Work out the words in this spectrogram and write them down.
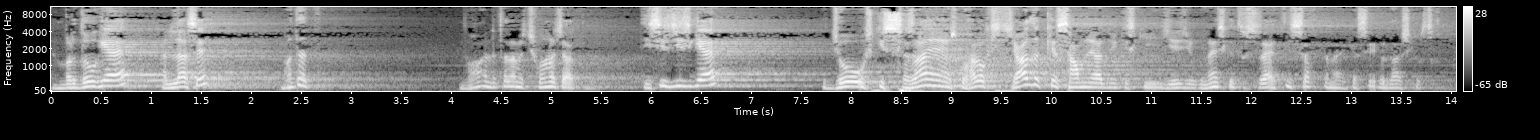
نمبر دو کیا ہے؟ اللہ سے مدد۔ وہاں اللہ تعالیٰ میں چھوڑنا چاہتا ہوں۔ تیسری چیز کیا ہے؟ جو اس کی سزائیں ہیں، اس کو ہر وقت یاد رکھ کے سامنے آدمی کس کی، یہ جو گناہ اس کی تو سزا اتنی سخت بنا ہے کیسے برداشت کر سکتا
